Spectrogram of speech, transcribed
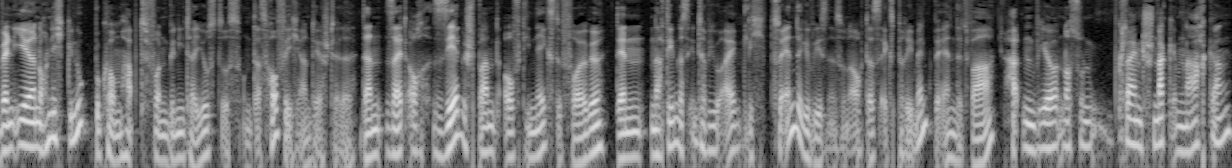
Wenn ihr noch nicht genug bekommen habt von Benita Justus, und das hoffe ich an der Stelle, dann seid auch sehr gespannt auf die nächste Folge, denn nachdem das Interview eigentlich zu Ende gewesen ist und auch das Experiment beendet war, hatten wir noch so einen kleinen Schnack im Nachgang.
